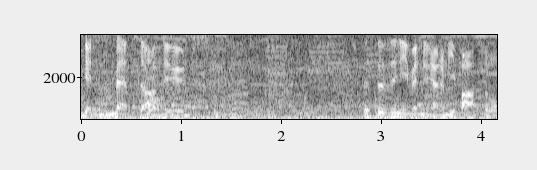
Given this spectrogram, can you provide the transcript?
I'm getting messed up, dude. This isn't even gonna be possible.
